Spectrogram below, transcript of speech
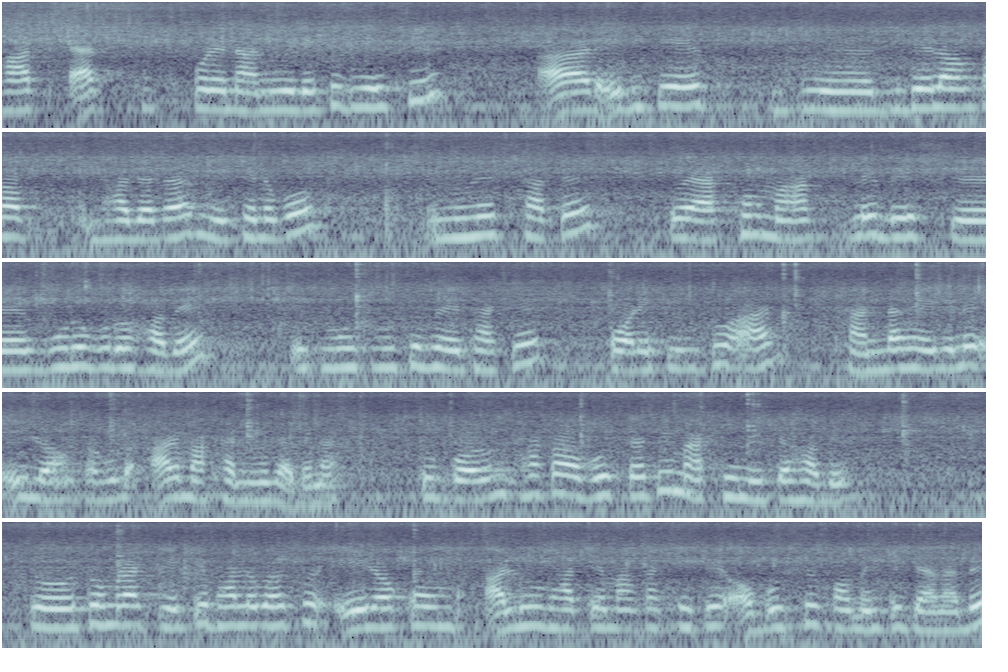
ভাত এক করে নামিয়ে রেখে দিয়েছি। আর এদিকে জিরে লঙ্কা ভাজাটা মেখে নেব নুনের সাথে। তো এখন মাখলে বেশ গুঁড়ো গুঁড়ো হবে, বেশ মুচমুচে হয়ে থাকে। পরে কিন্তু আর ঠান্ডা হয়ে গেলে এই লঙ্কাগুলো আর মাখানো যাবে না। তো গরম থাকা অবস্থাতেই মাখিয়ে নিতে হবে। তো তোমরা কে কে ভালোবাসো, এরকম আলু ভাতে মাখা খেতে অবশ্যই কমেন্টে জানাবে।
